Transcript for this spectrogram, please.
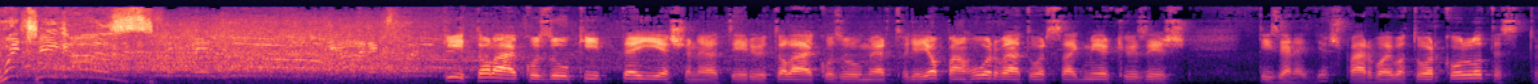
Which he does! Két találkozó, két teljesen eltérő találkozó, mert hogy a Japán-Horvátország mérkőzés 11-es párbajba torkollott, ezt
